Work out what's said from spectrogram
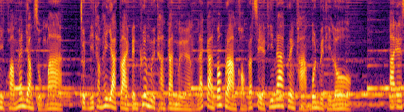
มีความแม่นยำสูงมาก จุดนี้ทำให้ยากลายเป็นเครื่องมือทางการเมือง และการป้องปรามของรัสเซียที่น่าเกรงขามบนเวทีโลก RS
